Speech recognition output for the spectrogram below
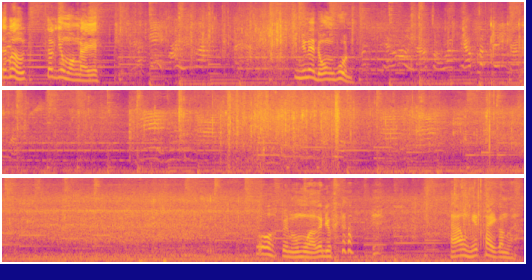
จักเราจักยังมองไหนอยู่ในดงพุ่นโอ้ เป็นหัวหมัวกันอยู่ หามึงเฮ็ดไข่ก่อนวะ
